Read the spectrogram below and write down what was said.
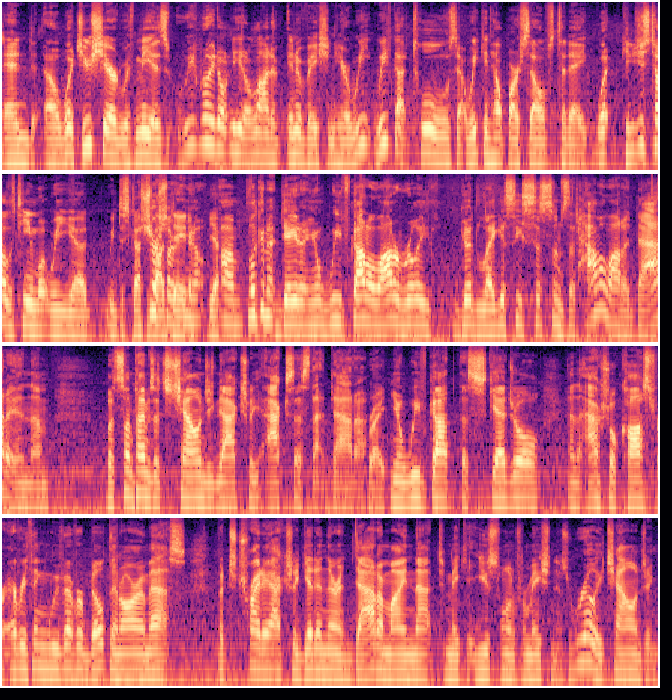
and uh, what you shared with me is we really don't need a lot of innovation here. We we've got tools that we can help ourselves today. What can you just tell the team what we uh, we discussed sure, about sir. data? You know, yeah. Um, looking at data, you know, we've got a lot of really good legacy systems that have a lot of data in them but sometimes it's challenging to actually access that data. Right. You know, we've got the schedule and the actual cost for everything we've ever built in RMS, but to try to actually get in there and data mine that to make it useful information is really challenging.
